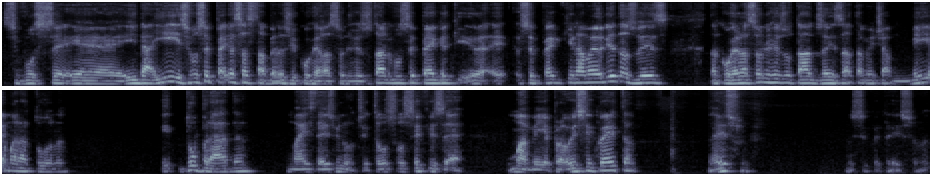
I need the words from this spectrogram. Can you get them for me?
se você. É, e daí, se você pega essas tabelas de correlação de resultados, você pega que, é, é, você pega que, na maioria das vezes, na correlação de resultados é exatamente a meia maratona dobrada mais 10 minutos. Então, se você fizer uma meia para 1,50, não é isso? 1,50 é isso, né?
